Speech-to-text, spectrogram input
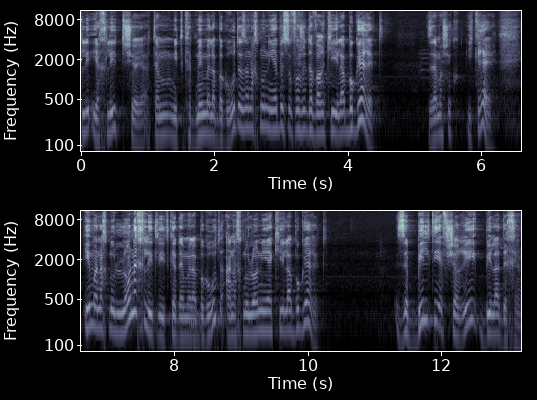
יחליט שאתם מתקדמים אל הבגרות, אז אנחנו נהיה בסופו של דבר קהילה בוגרת. זה מה שיקרה. אם אנחנו לא נחליט להתקדם אל הבגרות, אנחנו לא נהיה קהילה בוגרת. זה בלתי אפשרי בלעדיכם.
